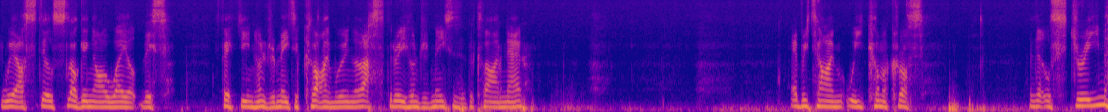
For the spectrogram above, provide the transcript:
We are still slogging our way up this 1500 meter climb. We're in the last 300 meters of the climb now. Every time we come across a little stream,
